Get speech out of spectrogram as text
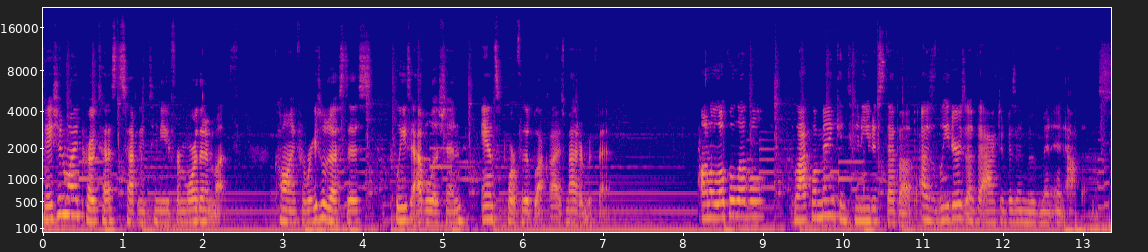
Nationwide protests have continued for more than a month, calling for racial justice, police abolition, and support for the Black Lives Matter movement. On a local level, black women continue to step up as leaders of the activism movement in Athens.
